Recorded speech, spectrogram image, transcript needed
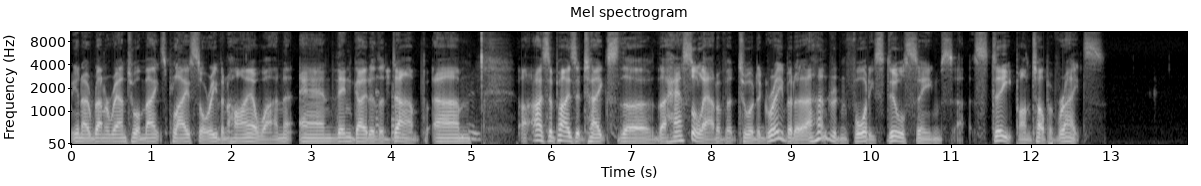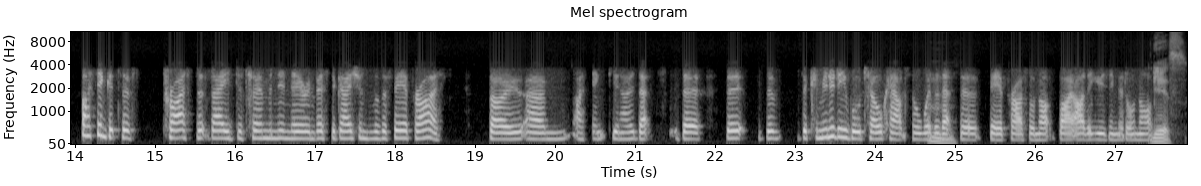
you know, run around to a mate's place or even hire one and then go to That's the right. dump. Um, mm. I suppose it takes the, the hassle out of it to a degree, but 140 still seems uh, steep on top of rates. I think it's a price that they determined in their investigations was a fair price. So um, I think you know that's the the the the community will tell council whether mm. that's a fair price or not by either using it or not. Yes.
